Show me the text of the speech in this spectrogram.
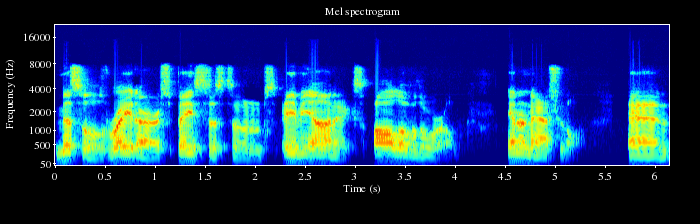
missiles, radar, space systems, avionics, all over the world, international. And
